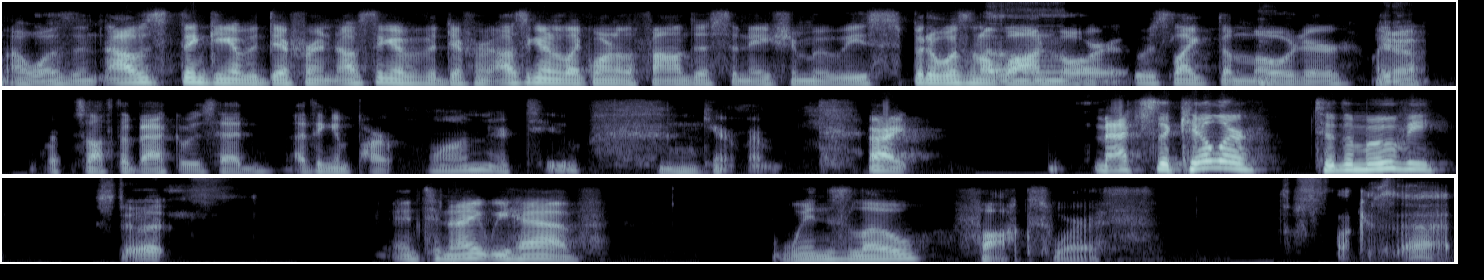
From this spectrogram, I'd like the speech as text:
I wasn't. I was thinking of a different. I was thinking of a different. I was thinking of like one of the Final Destination movies, but it wasn't a Oh. lawnmower. It was like the motor. Like Yeah. rips off the back of his head. I think in part one or two. Mm. Can't remember. All right. Match the killer to the movie. Let's do it. And tonight we have Winslow Foxworth. The fuck is that?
